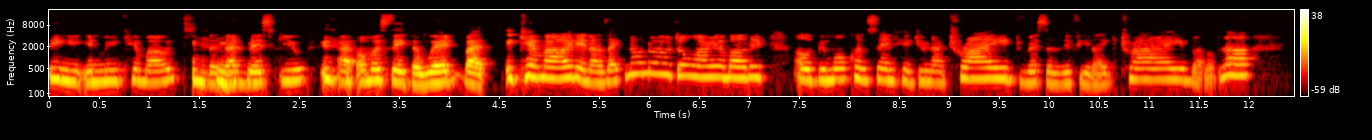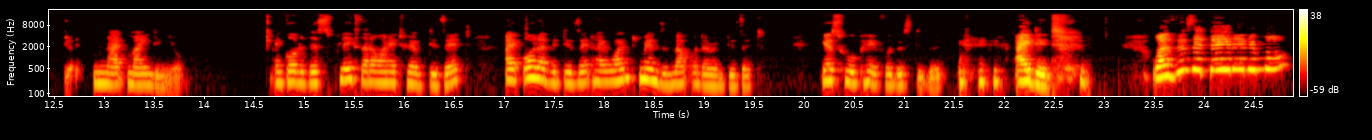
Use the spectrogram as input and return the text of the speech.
thing in me came out, that, that rescue. I almost said the word, but it came out, and I was like, no, no, don't worry about it. I would be more concerned had you not tried versus if you like try, blah blah blah. Not minding you. I go to this place that I wanted to have dessert. I order the dessert I want. Men's is now ordering dessert. Guess who will pay for this dessert? I did. was this a date anymore?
